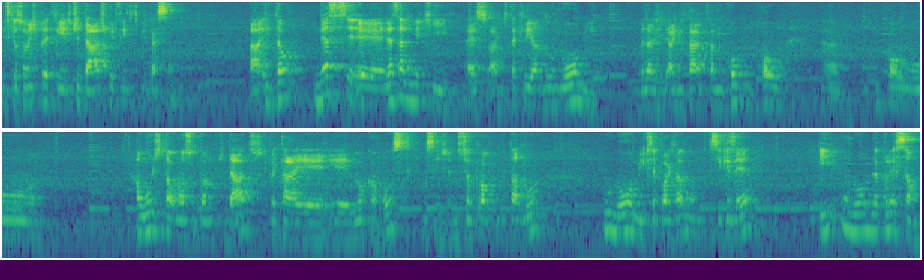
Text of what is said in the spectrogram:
Isso que é somente para efeito didático e efeito de explicação. Ah, então, nessa, é, nessa linha aqui, é, a gente está criando um nome, na verdade, a gente está falando qual, qual, ah, qual aonde está o nosso banco de dados, que vai estar tá, é, é, localhost, ou seja, no seu próprio computador, o nome que você pode dar o nome que você quiser e o nome da coleção.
